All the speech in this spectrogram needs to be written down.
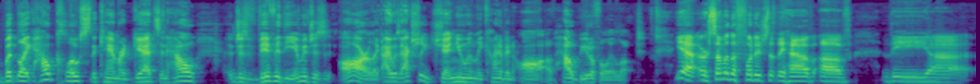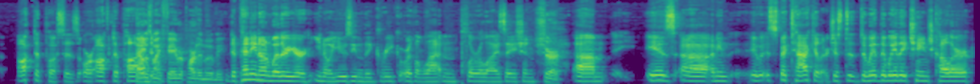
but like how close the camera gets and how just vivid the images are, like I was actually genuinely kind of in awe of how beautiful it looked. Yeah, or some of the footage that they have of the uh, octopuses or octopi. That was my favorite part of the movie. depending on whether you're you know using the Greek or the Latin pluralization. Sure. um, is uh, I mean it was spectacular. Just the, the way the way they change color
